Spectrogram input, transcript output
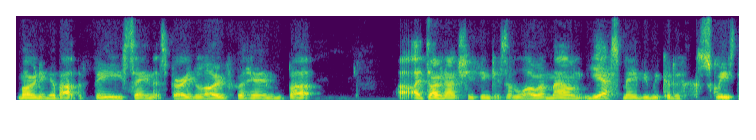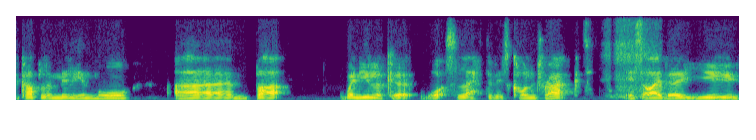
moaning about the fee, saying it's very low for him, but I I don't actually think it's a low amount. Yes, maybe we could have squeezed a couple of million more, um, but when you look at what's left of his contract, it's either you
